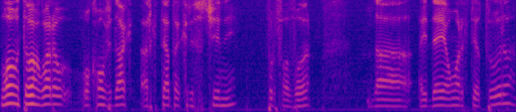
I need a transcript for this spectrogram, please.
Bom, então agora eu vou convidar a arquiteta Cristine, por favor, da ideia 1 Arquitetura.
